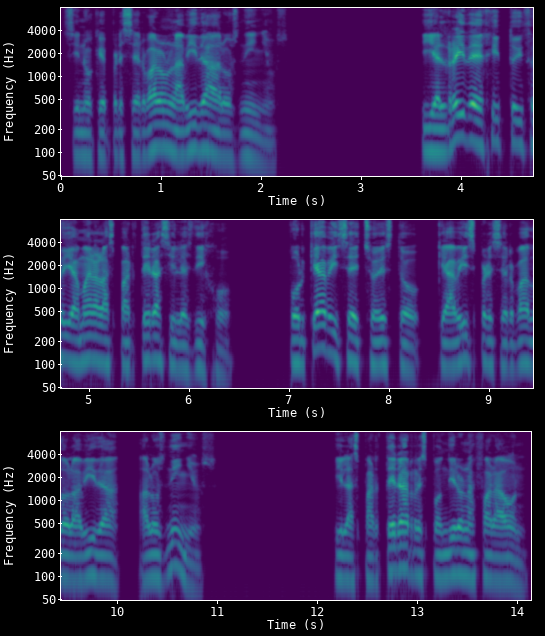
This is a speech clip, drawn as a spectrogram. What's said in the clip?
sino que preservaron la vida a los niños. Y el rey de Egipto hizo llamar a las parteras y les dijo, ¿Por qué habéis hecho esto, que habéis preservado la vida a los niños? Y las parteras respondieron a Faraón,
